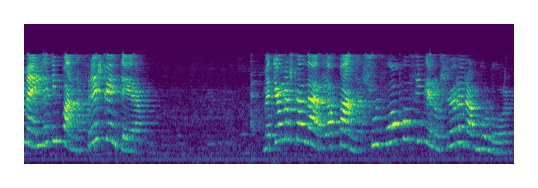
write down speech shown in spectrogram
ml di panna fresca intera. Mettiamo a scaldare la panna sul fuoco finché non sfiorerà il bollore.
